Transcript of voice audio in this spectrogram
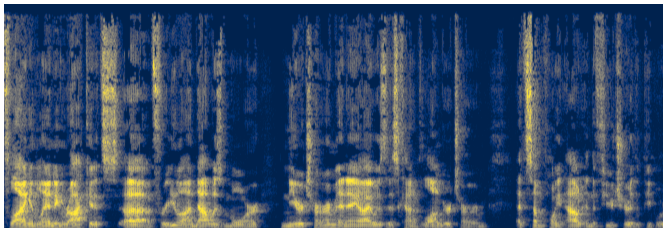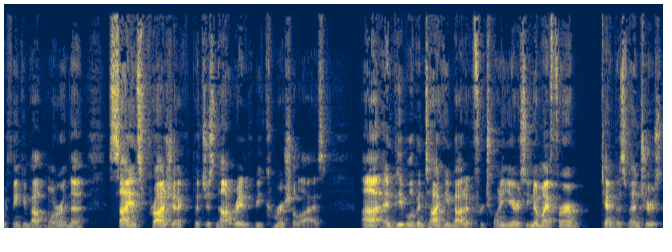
flying and landing rockets uh, for Elon that was more near term, and AI was this kind of longer term at some point out in the future that people were thinking about more in the science project, but just not ready to be commercialized. Uh, and people have been talking about it for 20 years. You know, my firm, Canvas Ventures,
